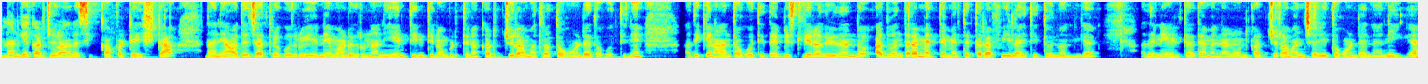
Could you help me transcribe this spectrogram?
ನನಗೆ ಖರ್ಜೂರ ಅಂದರೆ ಸಿಕ್ಕಾಪಟ್ಟೆ ಇಷ್ಟ. ನಾನು ಯಾವುದೇ ಜಾತ್ರೆಗೆ ಹೋದರೂ ಏನೇ ಮಾಡಿದ್ರು ನಾನು ಏನು ತಿಂತೀನೋ ಬಿಡ್ತೀನೋ ಖರ್ಜೂರ ಮಾತ್ರ ತೊಗೊಂಡೇ ತೊಗೋತೀನಿ. ಅದಕ್ಕೆ ನಾನು ತೊಗೋತಿದ್ದೆ. ಬಿಸಿಲಿರೋದ್ರಿಂದ ಅದು ಒಂಥರ ಮೆತ್ತೆ ಮೆತ್ತೆ ಥರ ಫೀಲ್ ಆಯ್ತಿತ್ತು ನನಗೆ. ಅದನ್ನೇ ಹೇಳ್ತಾ ಇದ್ದೆ. ಆಮೇಲೆ ನಾನು ಒಂದು ಖರ್ಜೂರ, ಒಂದು ಸರಿ ತೊಗೊಂಡೆ ನನಗೆ.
